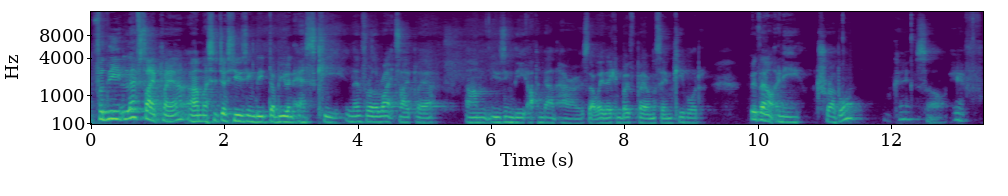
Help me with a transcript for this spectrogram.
For the left side player, um, I suggest using the W and S key, and then for the right side player, um, using the up and down arrows. That way they can both play on the same keyboard without any trouble. Okay, so if,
